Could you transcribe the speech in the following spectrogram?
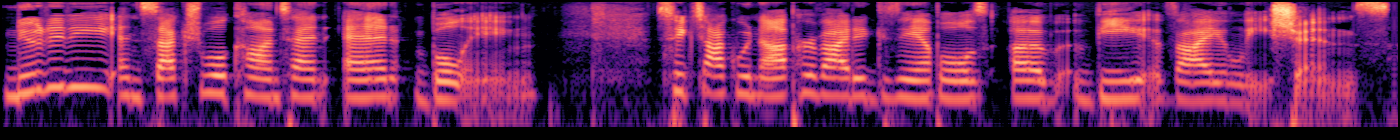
nudity and sexual content, and bullying. TikTok would not provide examples of the violations.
